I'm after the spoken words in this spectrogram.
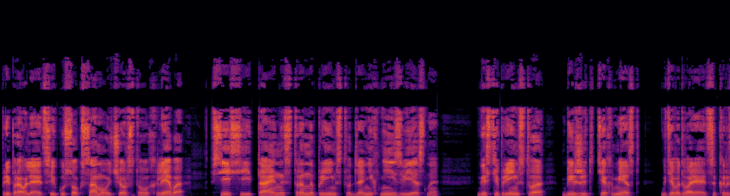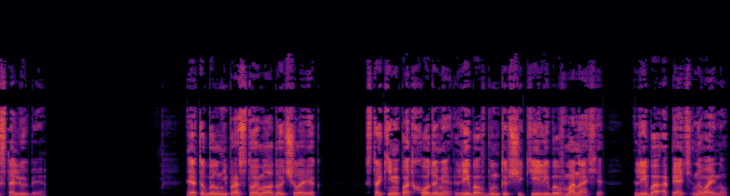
приправляется и кусок самого черствого хлеба, все сии тайны странноприимства для них неизвестны. Гостеприимство бежит тех мест, где водворяется крыстолюбие. Это был непростой молодой человек. С такими подходами либо в бунтовщики, либо в монахи, либо опять на войну.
